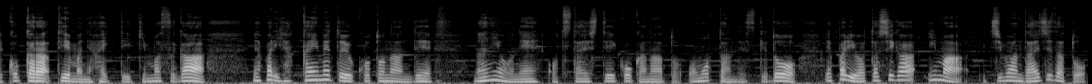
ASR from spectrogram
ー、ここからテーマに入っていきますが、やっぱり100回目ということなんで、何をね、お伝えしていこうかなと思ったんですけど、やっぱり私が今一番大事だと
